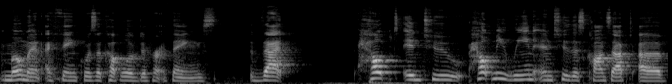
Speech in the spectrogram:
moment, I think, was a couple of different things that helped into help me lean into this concept of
